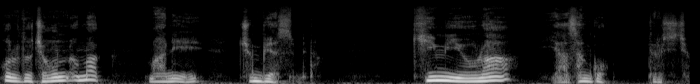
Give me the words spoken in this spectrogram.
오늘도 좋은 음악 많이 준비했습니다. 김유나 야상곡 들으시죠.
